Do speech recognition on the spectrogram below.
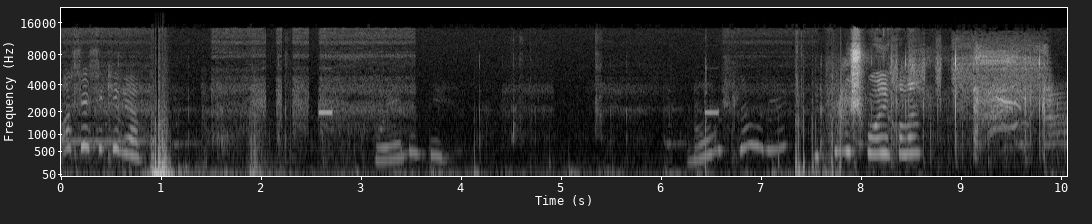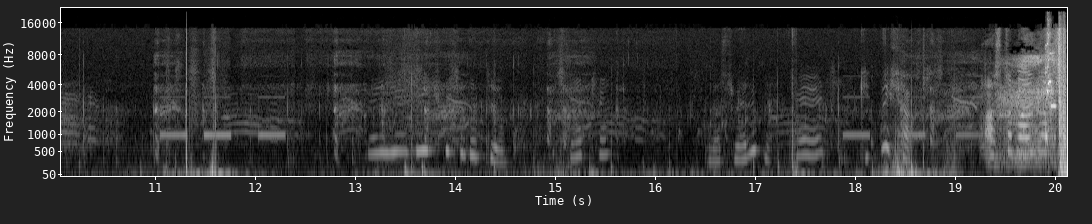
O sesi kim yaptı? O yemin değil. Ne olmuş lan oraya? Bitirmiş bu ayı falan. Benim hiçbir sıkıntı yok. Derken. Burası verir mi? Evet. Gitmiş artık. Hasta bazen.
